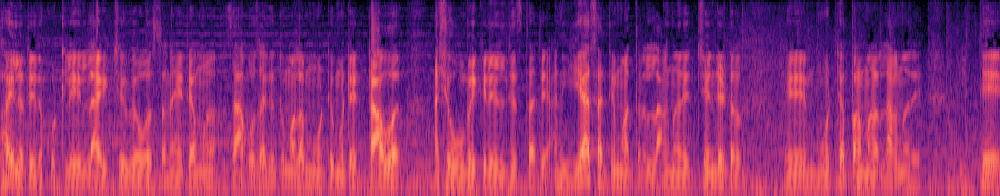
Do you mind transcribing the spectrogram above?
पाहिलं तिथं कुठलीही लाईटची व्यवस्था नाही. त्यामुळं जागोजागी तुम्हाला मोठे मोठे टावर असे उभे केलेले दिसतात आहे. आणि यासाठी मात्र लागणारे जनरेटर हे मोठ्या प्रमाणात लागणार आहे. इथे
